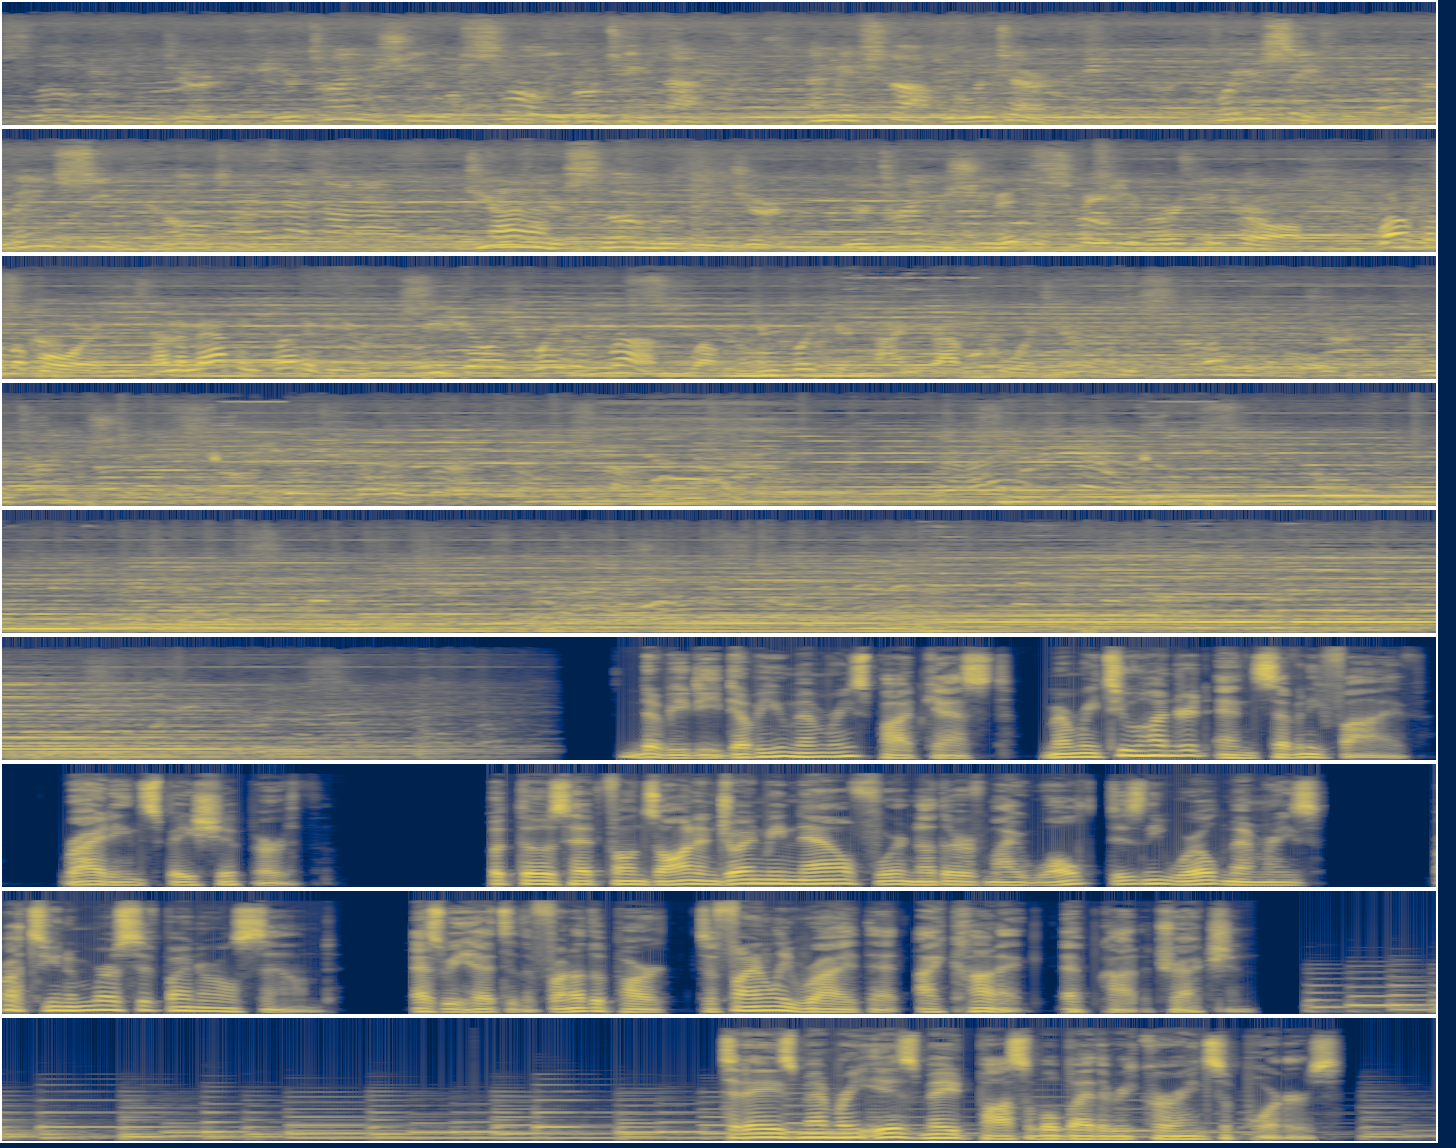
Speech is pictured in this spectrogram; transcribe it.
slow-moving journey, your time machine will slowly rotate backward and may stop momentarily. For your safety, remain seated at all times. During ah. your slow-moving journey, your time machine This will is Spaceship Earth Control. Welcome and may stop aboard. On the map in front of you, please show us where you're from while we input your time travel coordinates. WDW Memories Podcast, Memory 275, Riding Spaceship Earth. Put those headphones on and join me now for another of my Walt Disney World memories, brought to you in immersive binaural sound, as we head to the front of the park to finally ride that iconic Epcot attraction. Today's memory is made possible by the recurring supporters.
